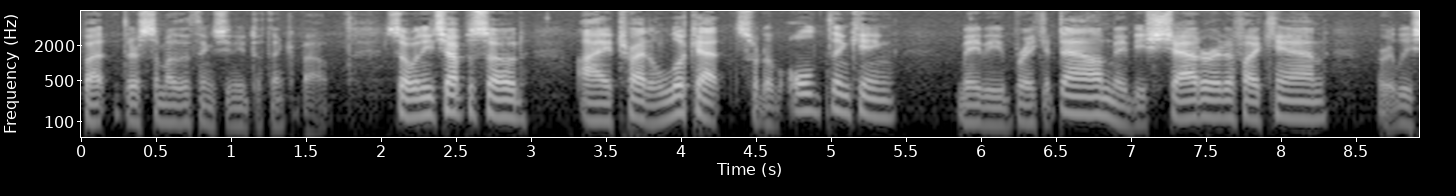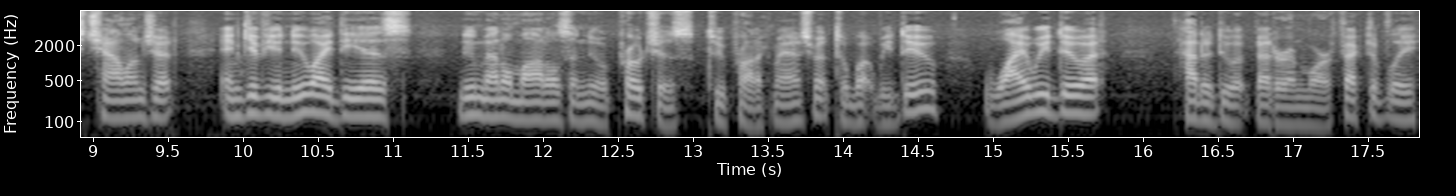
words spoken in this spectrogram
but there's some other things you need to think about. So, in each episode, I try to look at sort of old thinking, maybe break it down, maybe shatter it if I can, or at least challenge it, and give you new ideas, new mental models, and new approaches to product management, to what we do, why we do it, how to do it better and more effectively.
